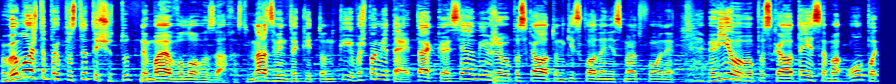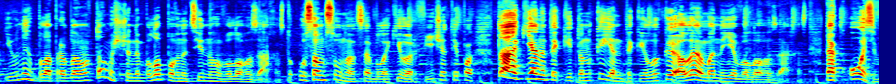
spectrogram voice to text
Ви можете припустити, що тут немає вологозахисту. Наразі він такий тонкий. Ви ж пам'ятаєте, так, Xiaomi вже випускала тонкі складені смартфони, Vivo випускала те і сама Oppo, і у них була проблема в тому, що не було повноцінного вологозахисту. У Samsung це була кілер фіча, типу, так, я не такий тонкий, я не такий легкий, але у мене є вологозахист. Так ось в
